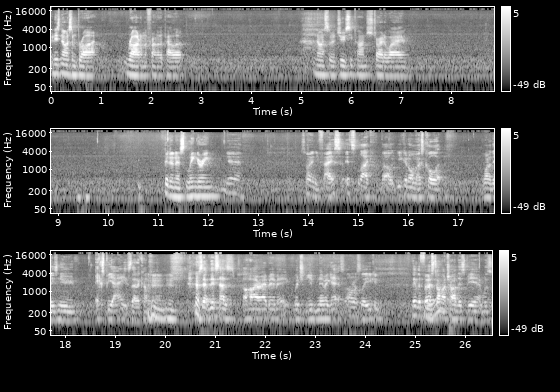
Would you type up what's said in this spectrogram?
It is nice and bright, right on the front of the palate. Nice sort of juicy punch straight away. Bitterness lingering. Yeah. It's not in your face. It's like, well, you could almost call it one of these new XPAs that are coming out. Except this has a higher ABV, which you'd never guess. Honestly, you could. I think the first time I tried this beer was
